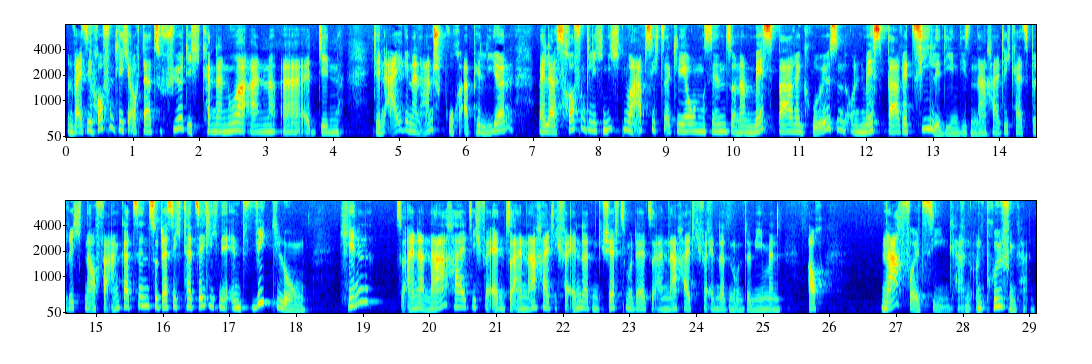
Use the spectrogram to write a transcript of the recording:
und weil sie hoffentlich auch dazu führt, ich kann da nur an äh, den, den eigenen Anspruch appellieren, weil das hoffentlich nicht nur Absichtserklärungen sind, sondern messbare Größen und messbare Ziele, die in diesen Nachhaltigkeitsberichten auch verankert sind, sodass sich tatsächlich eine Entwicklung hin zu, einer nachhaltig zu einem nachhaltig veränderten Geschäftsmodell, zu einem nachhaltig veränderten Unternehmen auch nachvollziehen kann und prüfen kann.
